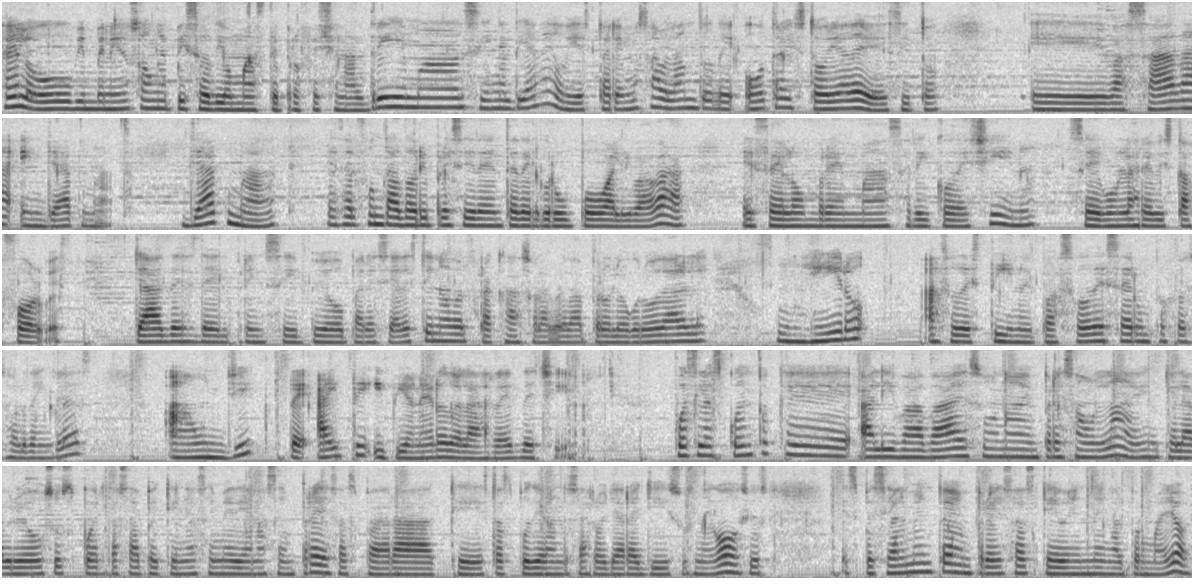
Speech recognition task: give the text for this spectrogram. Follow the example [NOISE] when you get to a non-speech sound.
Hello, bienvenidos a un episodio más de Professional Dreamers y en el día de hoy estaremos hablando de otra historia de éxito eh, basada en Jack Ma. Jack Ma es el fundador y presidente del grupo Alibaba, es el hombre más rico de China según la revista Forbes. Ya desde el principio parecía destinado al fracaso, la verdad, pero logró darle un giro a su destino y pasó de ser un profesor de inglés a un geek de IT y pionero de la red de China. Pues les cuento que Alibaba es una empresa online que le abrió sus puertas a pequeñas y medianas empresas para que éstas pudieran desarrollar allí sus negocios, especialmente a empresas que venden al por mayor.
